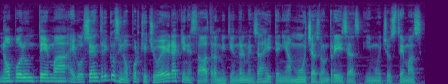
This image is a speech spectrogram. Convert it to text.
no por un tema egocéntrico, sino porque yo era quien estaba transmitiendo el mensaje y tenía muchas sonrisas y muchos temas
